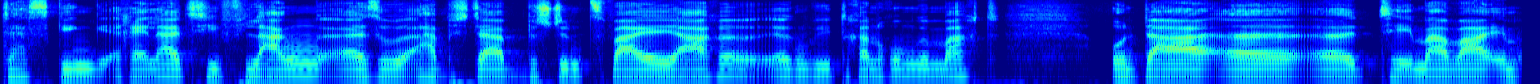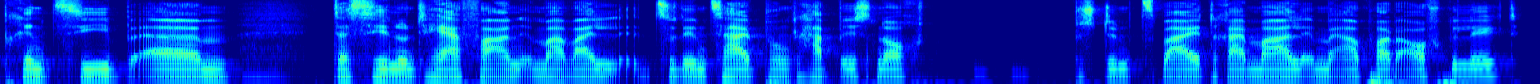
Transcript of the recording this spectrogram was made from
das ging relativ lang. Also habe ich da bestimmt zwei Jahre irgendwie dran rumgemacht und da äh, äh, Thema war im Prinzip ähm, das Hin- und Herfahren immer, weil zu dem Zeitpunkt habe ich noch bestimmt zwei, dreimal im Airport aufgelegt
